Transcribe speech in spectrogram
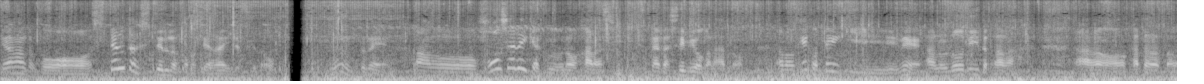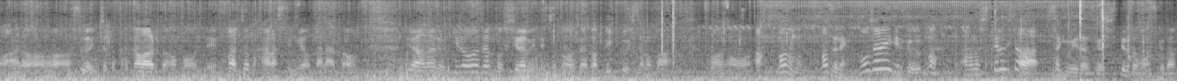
いやなんかこう知ってる人は知ってるのかもしれないんですけど。とね、あの放射冷却の話なんかしてみようかなと。あの結構天気ね、あのローディーとかあの方だと、あのすごいちょっと関わるとは思うんで、まあ、ちょっと話してみようかなと。いや、なんか昨日ちょっと調べて、ちょっとなんかびっくりしたのが、あのあまずまずね、放射冷却、まあ、あの知ってる人はさっきも言ったんですけど、知ってると思うんですけど、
